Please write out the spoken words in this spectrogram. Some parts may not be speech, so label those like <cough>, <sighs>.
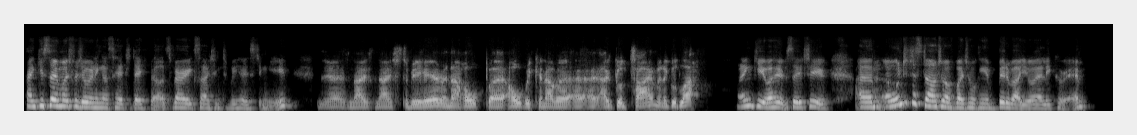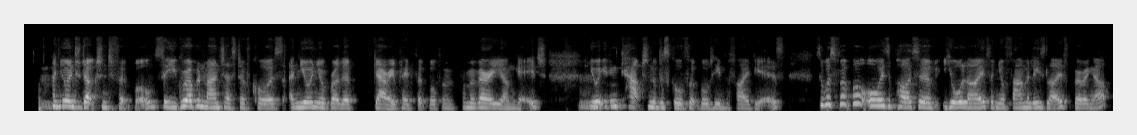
Thank you so much for joining us here today, Phil. It's very exciting to be hosting you. Yeah, it's nice, nice to be here, and I hope uh, I hope we can have a, a, a, good time and a good laugh. Thank you. I hope so too. Um, I wanted to start off by talking a bit about your early career mm. and your introduction to football. So you grew up in Manchester, of course, and you and your brother Gary played football from from a very young age. Mm. You were even captain of the school football team for five years. So was football always a part of your life and your family's life growing up?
